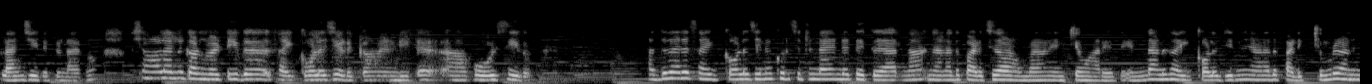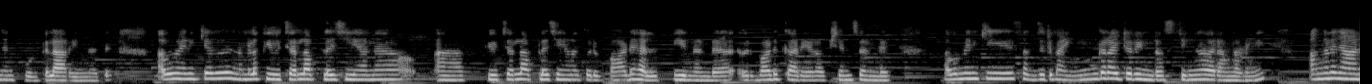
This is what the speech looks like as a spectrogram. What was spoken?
പ്ലാൻ ചെയ്തിട്ടുണ്ടായിരുന്നു. പക്ഷെ ആളെന്നെ കൺവേർട്ട് ചെയ്ത് സൈക്കോളജി എടുക്കാൻ വേണ്ടിയിട്ട് ഫോഴ്സ് ചെയ്തു. അതുവരെ സൈക്കോളജിനെ കുറിച്ചിട്ടുണ്ടായ എന്റെ തെറ്റിദ്ധാരണ ഞാനത് പഠിച്ചു തുടങ്ങുമ്പോഴാണ് എനിക്ക് മാറിയത്. എന്താണ് സൈക്കോളജി എന്ന് ഞാനത് പഠിക്കുമ്പോഴാണ് ഞാൻ കൂടുതൽ അറിയുന്നത്. അപ്പം എനിക്കത് നമ്മളെ ഫ്യൂച്ചറിൽ അപ്ലൈ ചെയ്യാൻ ഫ്യൂച്ചറിൽ അപ്ലൈ ചെയ്യാനൊക്കെ ഒരുപാട് ഹെൽപ്പ് ചെയ്യുന്നുണ്ട്. ഒരുപാട് കരിയർ ഓപ്ഷൻസ് ഉണ്ട്. അപ്പം എനിക്ക് ഈ സബ്ജക്ട് ഭയങ്കരമായിട്ട് ഒരു ഇൻട്രസ്റ്റിംഗ് വരാൻ തുടങ്ങി. അങ്ങനെ ഞാൻ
